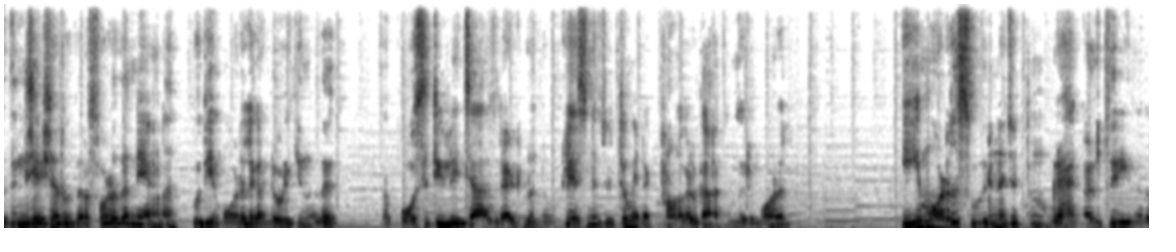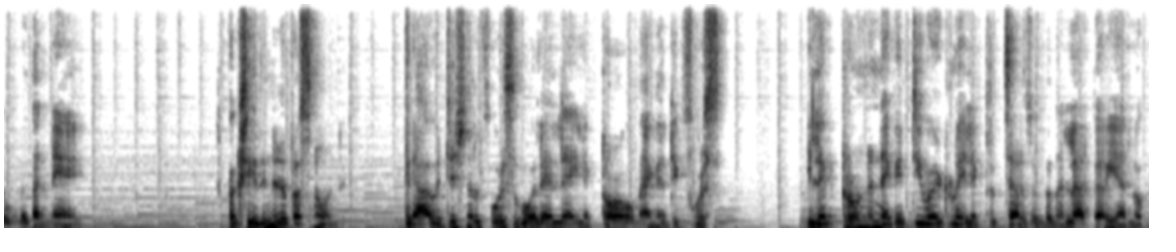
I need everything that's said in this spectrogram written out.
ഇതിനുശേഷം റുദർഫോർഡ് തന്നെയാണ് പുതിയ മോഡൽ കണ്ടുപിടിക്കുന്നത്. പോസിറ്റീവ്ലി ചാർജ്ഡ് ആയിട്ടുള്ള ന്യൂക്ലിയസിന് ചുറ്റും ഇലക്ട്രോണുകൾ കറങ്ങുന്ന ഒരു മോഡൽ. ഈ മോഡൽ സൂര്യന് ചുറ്റും ഗ്രഹങ്ങൾ തിരിയുന്നത് പോലെ തന്നെയായി പക്ഷെ ഇതിന്റെ ഒരു പ്രശ്നമുണ്ട്. ഗ്രാവിറ്റേഷണൽ ഫോഴ്സ് പോലെയല്ല ഇലക്ട്രോ മാഗ്നറ്റിക് ഫോഴ്സ് ഇലക്ട്രോണിന് നെഗറ്റീവ് ആയിട്ടുള്ള ഇലക്ട്രിക് ചാർജ് ഉണ്ടെന്ന് എല്ലാവർക്കും അറിയാമല്ലോ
